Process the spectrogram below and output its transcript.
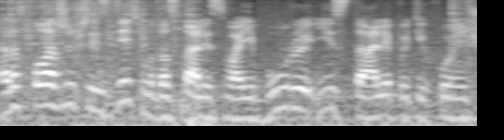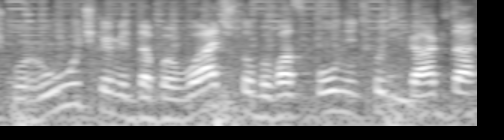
Расположившись здесь, мы достали свои буры и стали потихонечку ручками добывать, чтобы восполнить хоть как-то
